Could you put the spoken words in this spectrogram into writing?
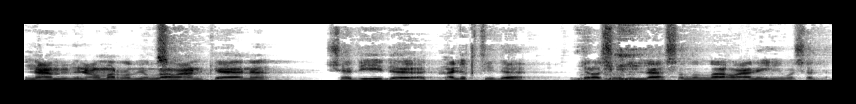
نعم ابن عمر رضي الله عنه كان شديد الاقتداء برسول الله صلى الله عليه وسلم.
